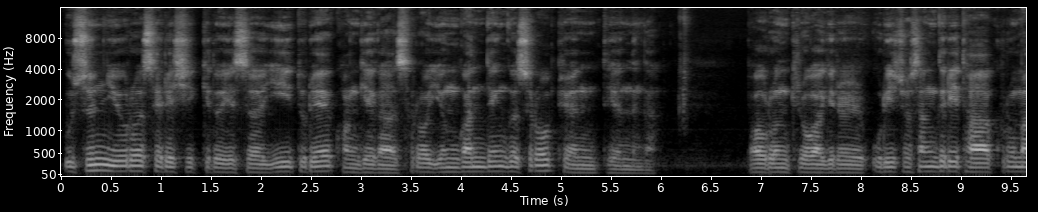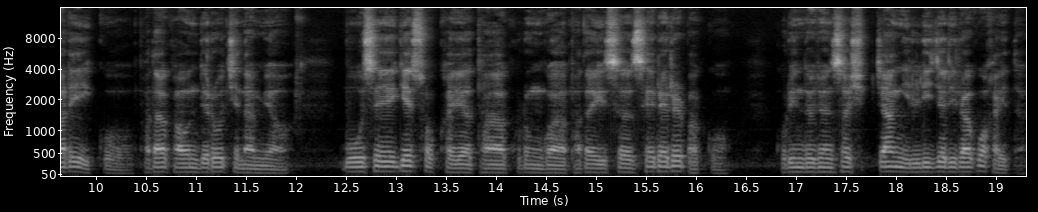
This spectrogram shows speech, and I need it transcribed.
무슨 이유로 세례식 기도에서 이 둘의 관계가 서로 연관된 것으로 표현되었는가? 바울은 기록하기를 우리 조상들이 다 구름 아래 있고 바다 가운데로 지나며 모세에게 속하여 다 구름과 바다에서 세례를 받고 고린도전서 10장 1, 2절이라고 하였다.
